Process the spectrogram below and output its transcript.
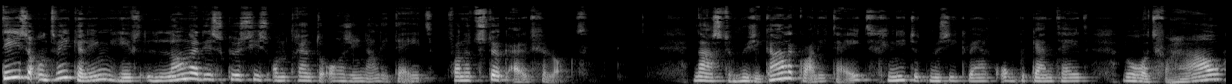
Deze ontwikkeling heeft lange discussies omtrent de originaliteit van het stuk uitgelokt. Naast de muzikale kwaliteit geniet het muziekwerk ook bekendheid door het verhaal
